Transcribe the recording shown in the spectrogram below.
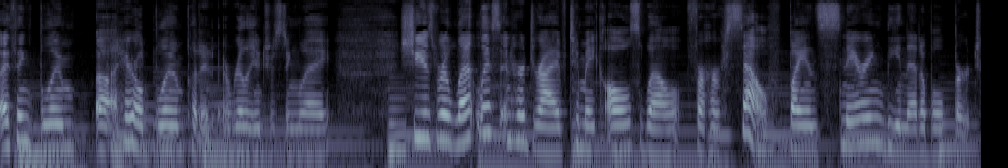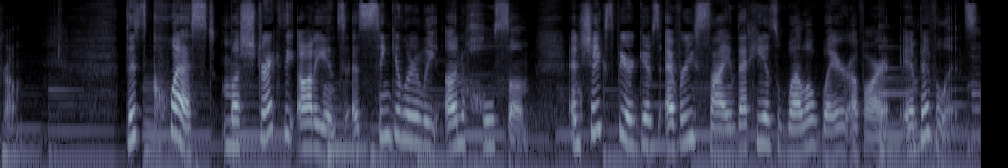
I think Bloom, uh, Harold Bloom put it a really interesting way. She is relentless in her drive to make all's well for herself by ensnaring the inedible Bertram. This quest must strike the audience as singularly unwholesome, and Shakespeare gives every sign that he is well aware of our ambivalence,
